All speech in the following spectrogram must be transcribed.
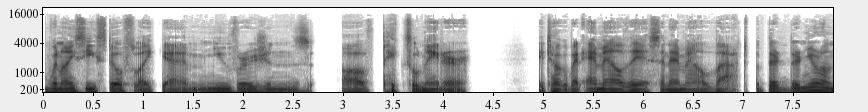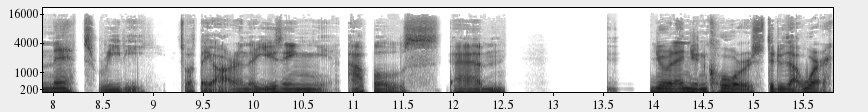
when I see stuff like um, new versions of Pixelmator, they talk about ML this and ML that, but they're they're neural nets really. It's what they are, and they're using Apple's um, neural engine cores to do that work.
